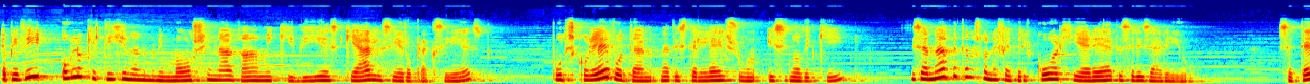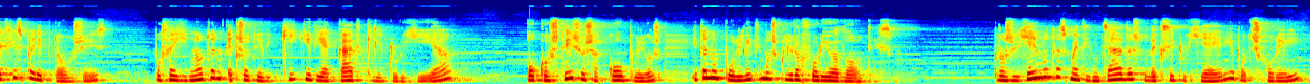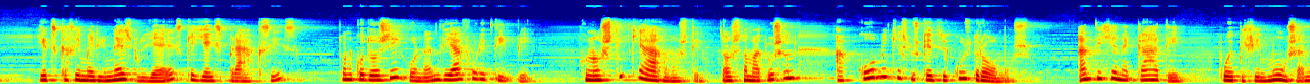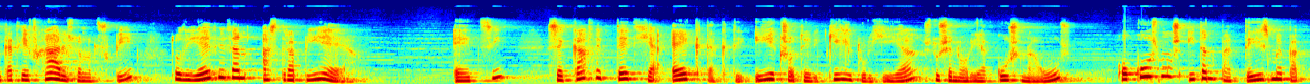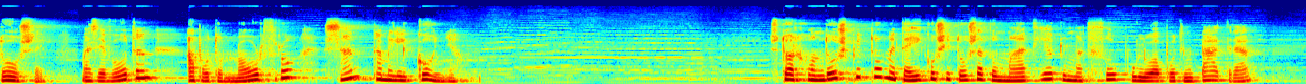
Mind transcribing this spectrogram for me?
Επειδή όλο και τύχαιναν μνημόσυνα, γάμοι, κηδείες και άλλες ιεροπραξίες που δυσκολεύονταν να τις τελέσουν οι συνοδικοί, τις ανάθεταν στον εφεδρικό αρχιερέα της Ριζαρίου. Σε τέτοιες περιπτώσεις που θα γινόταν εξωτερική κυριακάτικη λειτουργία, ο Κωστής ο Σακόπουλος ήταν ο πολύτιμος πληροφοριοδότης. Προσβγαίνοντας με την τσάντα στο δεξί του χέρι από τη σχολή για τις καθημερινές δουλειές και για εισπράξεις, τον κοντοζήγωναν διάφοροι τύποι, γνωστοί και άγνωστοι, τον σταματούσαν ακόμη και στους κεντρικούς δρόμους. Αν τύχαινε κάτι που επιθυμούσαν, κάτι ευχάριστο να τους πει, το διέδιδαν αστραπιαία. Έτσι, σε κάθε τέτοια έκτακτη ή εξωτερική λειτουργία στους ενοριακούς ναούς, ο κόσμος ήταν πατής με πατώσε, μαζευόταν από τον όρθρο σαν τα μελικόνια. Στο αρχοντόσπιτο με τα 20 τόσα δωμάτια του Ματθόπουλου από την Πάτρα,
